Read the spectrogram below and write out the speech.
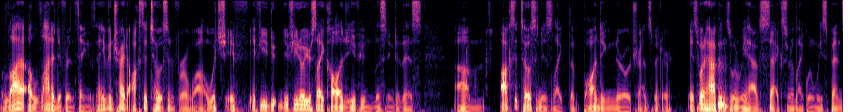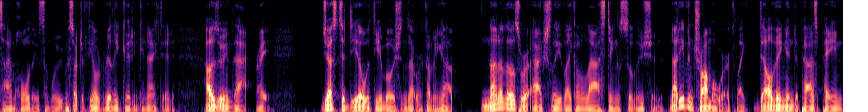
a lot a lot of different things. I even tried oxytocin for a while, which if if you do, if you know your psychology, if you've been listening to this, um, oxytocin is like the bonding neurotransmitter. It's what happens mm when we have sex or like when we spend time holding someone. We start to feel really good and connected. I was doing that, right? Just to deal with the emotions that were coming up. None of those were actually like a lasting solution. Not even trauma work, like delving into past pain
